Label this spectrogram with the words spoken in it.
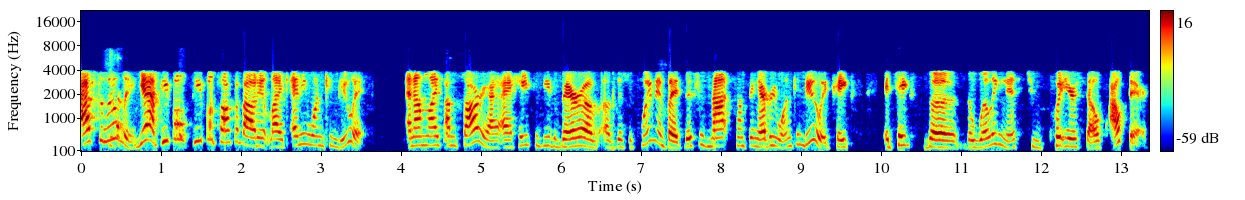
Absolutely. Yeah. People people talk about it like anyone can do it. And I'm like, I'm sorry, I, I hate to be the bearer of, of disappointment, but this is not something everyone can do. It takes it takes the the willingness to put yourself out there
